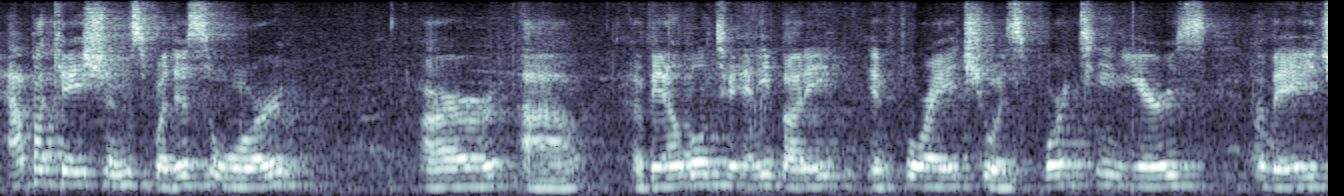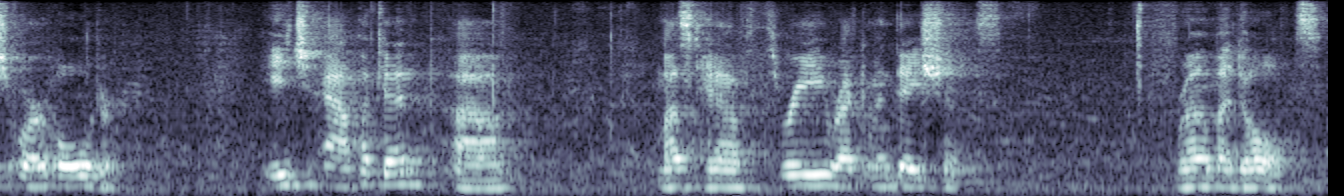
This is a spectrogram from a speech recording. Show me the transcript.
Applications for this award are uh, available to anybody in 4-H who is 14 years of age or older. Each applicant uh, must have three recommendations from adults.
